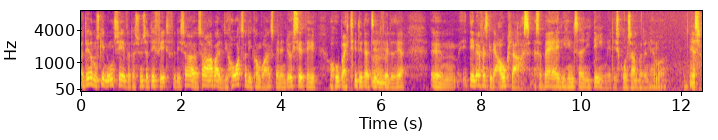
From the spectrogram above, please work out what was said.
Og det er der måske nogle chefer, der synes, at det er fedt, fordi så, så arbejder de hårdt, så de er konkurrencemænd, det er jo ikke selv det, og håber ikke, det er det, der er tilfældet mm. her. Øhm, det er i hvert fald skal det afklares, altså hvad er i det hele taget ideen med, at det skruer sammen på den her måde. Yes.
